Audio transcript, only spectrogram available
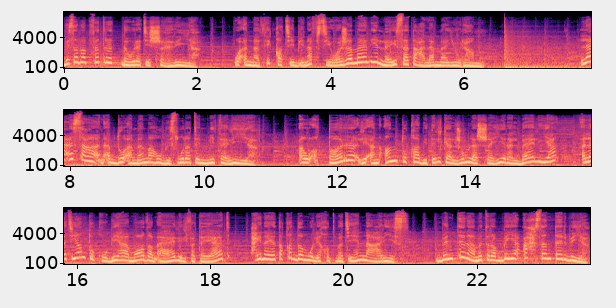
بسبب فترة دورتي الشهرية وأن ثقتي بنفسي وجمالي ليست على ما يرام. لا أسعى أن أبدو أمامه بصورة مثالية أو أضطر لأن أنطق بتلك الجملة الشهيرة البالية التي ينطق بها معظم أهالي الفتيات حين يتقدم لخطبتهن عريس. بنتنا متربية أحسن تربية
